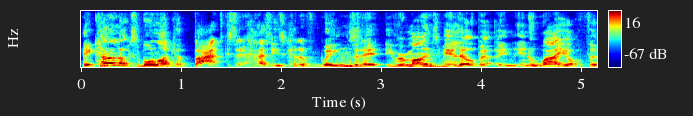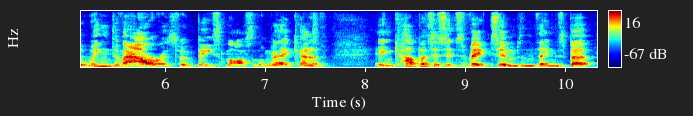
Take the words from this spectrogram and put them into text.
It kind of looks more like a bat because it has these kind of wings, and it, it reminds me a little bit, in, in a way, of the Winged Devourers from Beastmaster, the way it kind of encompasses its victims and things, but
